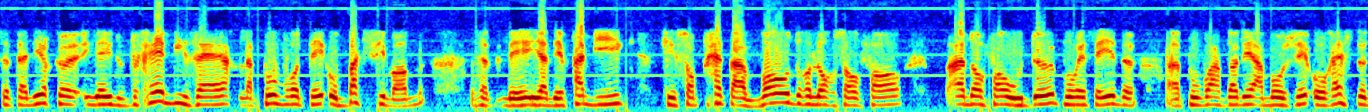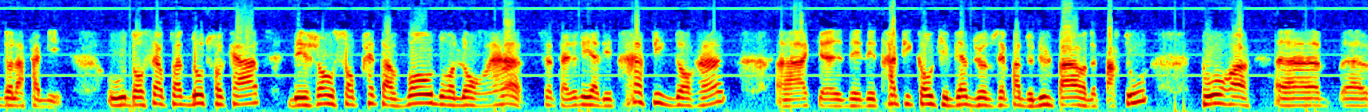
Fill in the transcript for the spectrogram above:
C'est-à-dire qu'il y a une vraie misère, la pauvreté au maximum. Il y a des familles qui sont prêtes à vendre leurs enfants, un enfant ou deux, pour essayer de euh, pouvoir donner à manger au reste de la famille. Ou dans certains d'autres cas, des gens sont prêts à vendre leurs reins, c'est-à-dire il y a des trafics de reins, euh, des, des, trafiquants qui viennent, je ne sais pas, de nulle part, de partout, pour euh, euh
